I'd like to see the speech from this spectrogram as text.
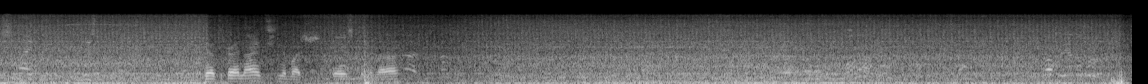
Починайте. Я такої навіть не бачу, українські номера. Знаєте,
